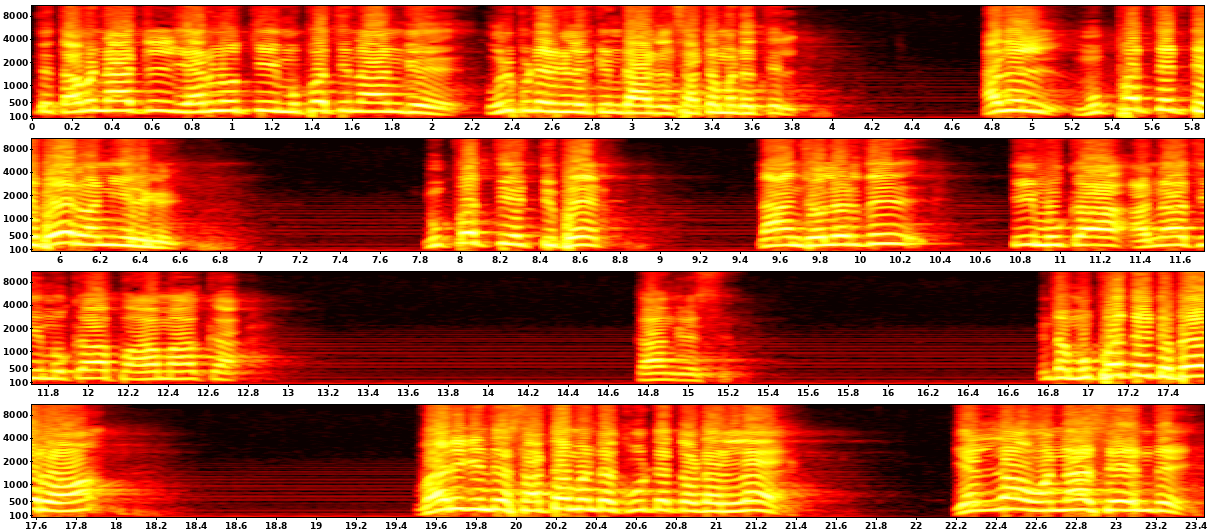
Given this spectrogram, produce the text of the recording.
இந்த தமிழ்நாட்டில் இருநூத்தி முப்பத்தி நான்கு உறுப்பினர்கள் இருக்கின்றார்கள் சட்டமன்றத்தில். அதில் முப்பத்தெட்டு பேர் வன்னியர்கள். முப்பத்தி எட்டு பேர். நான் சொல்றது திமுக அண்ணா திமுக பாமக காங்கிரஸ். இந்த முப்பத்தெட்டு பேரும் வருகின்ற சட்டமன்ற கூட்டத்தொடரில் எல்லாம் ஒன்னா சேர்ந்து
